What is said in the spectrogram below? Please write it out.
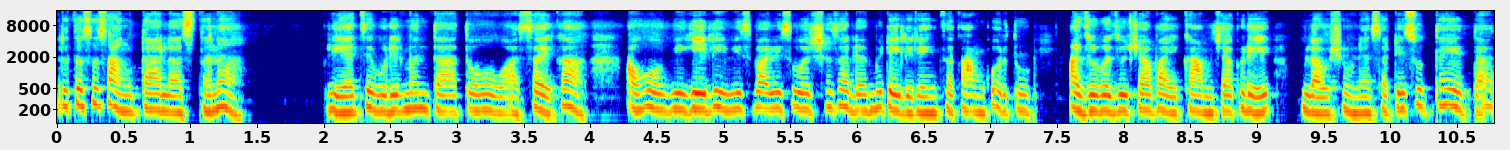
तर तसं सांगता आलं असतं ना. प्रियाचे वडील म्हणतात हो असं आहे का? अहो मी गेली वीस बावीस वर्ष झालं मी टेलरिंगचं काम करतो. आजूबाजूच्या बायका आमच्याकडे ब्लाऊज शिवण्यासाठी सुद्धा येतात.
